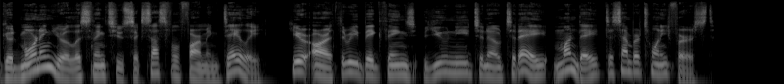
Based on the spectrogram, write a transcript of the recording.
Good morning. You're listening to Successful Farming Daily. Here are three big things you need to know today, Monday, December 21st.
